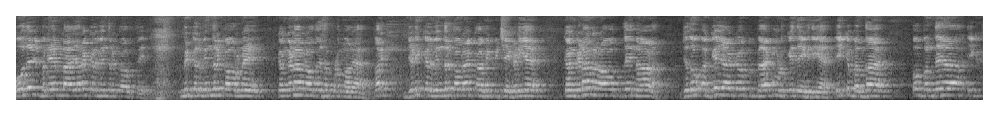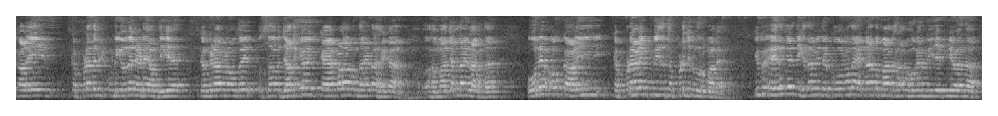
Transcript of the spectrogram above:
ਉਹਦੇ ਵਿੱਚ ਬਲੇਮ ਲਾਇਆ ਜਾ ਰਿਹਾ ਕੁਲਵਿੰਦਰ ਕੌਰ ਤੇ। ਵੀ ਕੁਲਵਿੰਦਰ ਕੌਰ ਨੇ ਕੰਗਣਾ ਰਣੌਤ ਦੇ ਥੱਪੜ ਮਾਰਿਆ। ਪਰ ਜਿਹੜੀ ਕੁਲਵਿੰਦਰ ਕੌਰ ਹੈ, ਕਾਫੀ ਪਿੱਛੇ ਖੜੀ ਹੈ। ਕੰਗਣਾ ਰਣੌਤ ਦੇ ਨਾਲ ਜਦੋਂ ਅੱਗੇ ਜਾ ਕੇ ਬੈਕ ਮੁੜ ਕੇ ਦੇਖਦੀ ਹੈ, ਇੱਕ ਬੰਦਾ ਉਹ ਬੰਦੇ ਦਾ ਇੱਕ ਕਾਲੇ ਕੱਪੜਿਆਂ ਦੇ ਵਿੱਚ ਕੁੜੀ ਉਹਦੇ ਨੇੜੇ ਆਉਂਦੀ ਹੈ। ਕੰਗਣਾ ਰਣੌਤ 'ਤੇ ਉਸ- ਜਦ ਕਿ ਉਹ ਇੱਕ ਕੈਪ ਵਾਲਾ ਬੰਦਾ ਜਿਹੜਾ ਹੈਗਾ, ਹਿਮਾਚਲ ਦਾ ਹੀ ਲੱਗਦਾ। ਉਹਨੇ ਉਹ ਕਾਲੀ ਕੱਪੜਿਆਂ ਵਾਲੀ ਕੁੜੀ ਦੇ ਥੱਪੜ ਜ਼ਰੂਰ ਮਾਰਿਆ। ਕਿਉਂਕਿ ਇਹਦੇ 'ਚ ਦਿਖਦਾ ਵੀ ਦੇਖੋ ਉਹਨਾਂ ਦਾ ਇੰਨਾ ਦਿਮਾਗ ਖਰਾਬ ਹੋ ਗਿਆ ਬੀਜੇਪੀ ਵਾਲਿਆਂ ਦਾ।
